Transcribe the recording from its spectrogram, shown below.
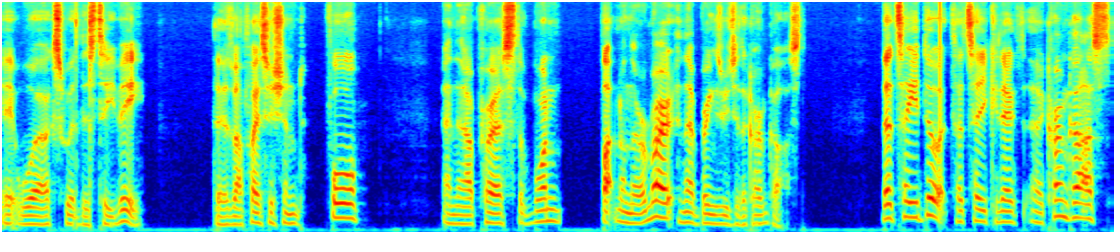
it works with this TV. There's my PlayStation 4, and then I press the one button on the remote, and that brings me to the Chromecast. That's how you do it. That's how you connect a Chromecast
